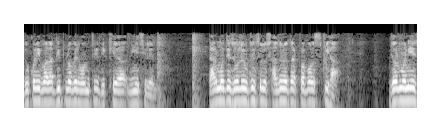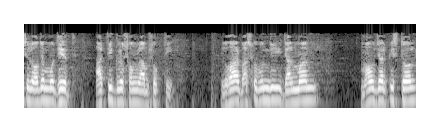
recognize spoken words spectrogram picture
দুকরিবালা বিপ্লবের মন্ত্রী দীক্ষা নিয়েছিলেন। তার মধ্যে জ্বলে উঠেছিল স্বাধীনতার প্রবল স্পৃহা। জন্ম নিয়েছিল অদম্য জেদ আর তীব্র সংগ্রাম শক্তি। লোহার বাস্কবন্দি জার্মান মাউজার পিস্তল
